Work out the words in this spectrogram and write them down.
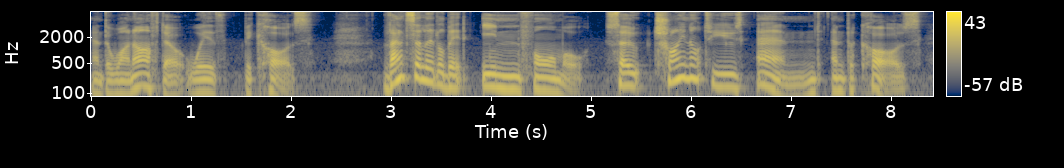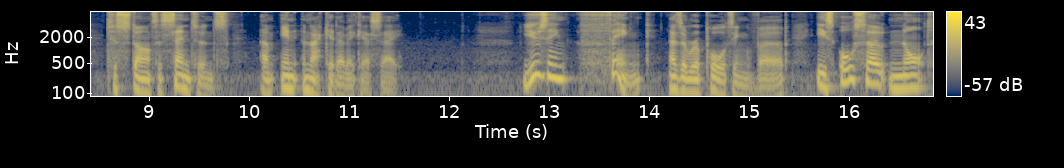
and the one after with because. That's a little bit informal, so try not to use and and because to start a sentence um, in an academic essay. Using think as a reporting verb is also not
